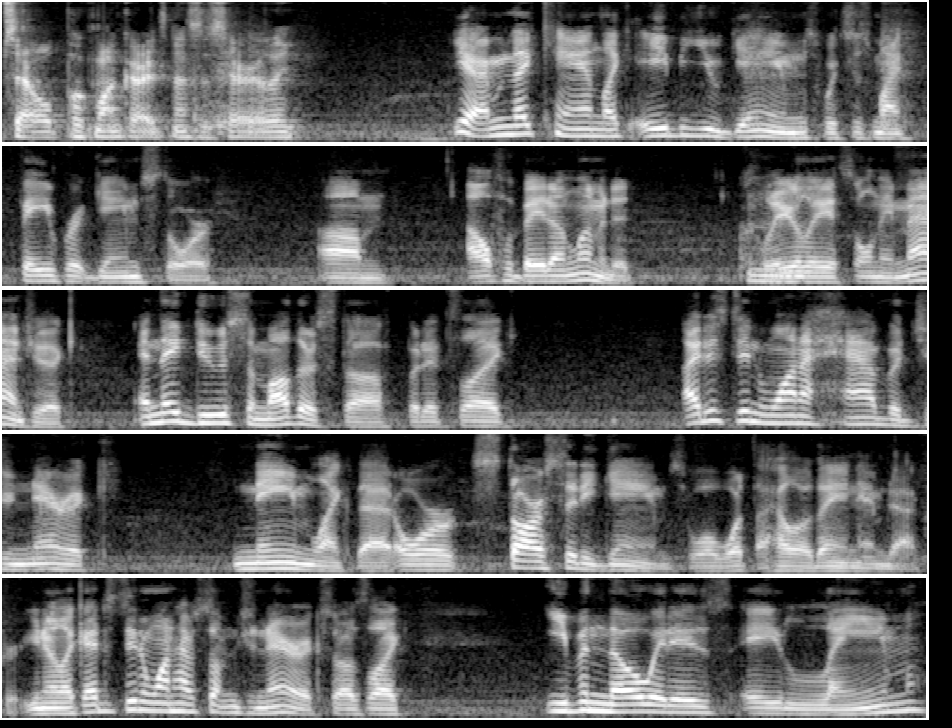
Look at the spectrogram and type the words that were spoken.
sell Pokemon cards necessarily. Yeah, I mean they can like ABU Games, which is my favorite game store. Um, Alpha Beta Unlimited. Clearly, it's only Magic, and they do some other stuff, but it's like I just didn't want to have a generic name like that or Star City Games. Well, what the hell are they named after? You know, like I just didn't want to have something generic. So I was like, even though it is a lame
